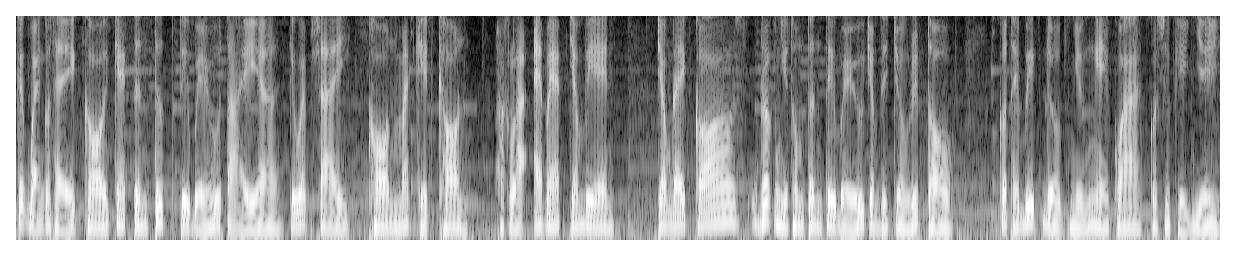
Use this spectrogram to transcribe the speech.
Các bạn có thể coi các tin tức tiêu biểu tại à, cái website CoinMarketCoin hoặc là ff.vn. Trong đây có rất nhiều thông tin tiêu biểu trong thị trường crypto. Có thể biết được những ngày qua có sự kiện gì,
